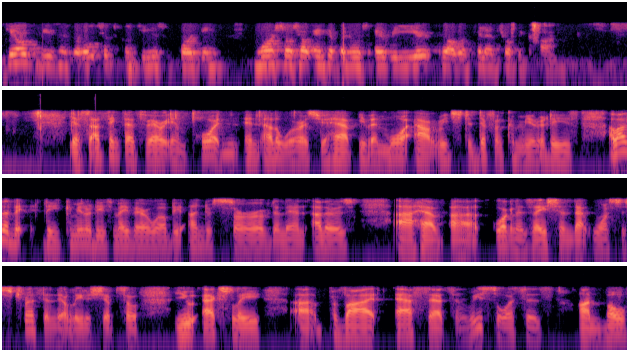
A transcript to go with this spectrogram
scale the business, but also to continue supporting more social entrepreneurs every year through our philanthropic arm. Yes, I think that's very important. In other words, you have even more outreach to different communities. A lot of the, the communities may very well be underserved, and then others uh, have uh, organization that wants to strengthen their leadership. So you actually uh, provide assets and resources on both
